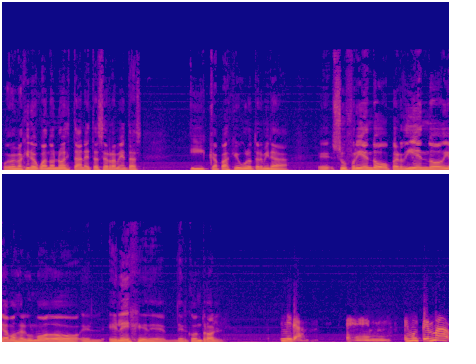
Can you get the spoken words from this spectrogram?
Porque me imagino que cuando no están estas herramientas y capaz que uno termina eh, sufriendo o perdiendo, digamos, de algún modo el, el eje del control? Mira, em, es un tema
